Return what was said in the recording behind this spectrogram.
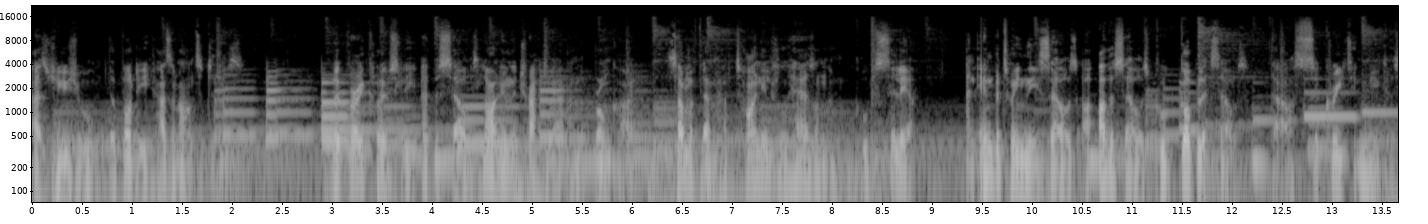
As usual, the body has an answer to this. Look very closely at the cells lining the trachea and the bronchi. Some of them have tiny little hairs on them called cilia. And in between these cells are other cells called goblet cells that are secreting mucus.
